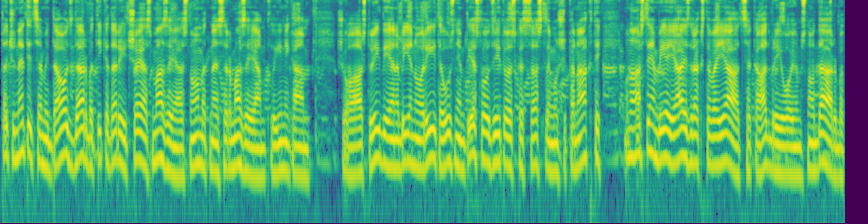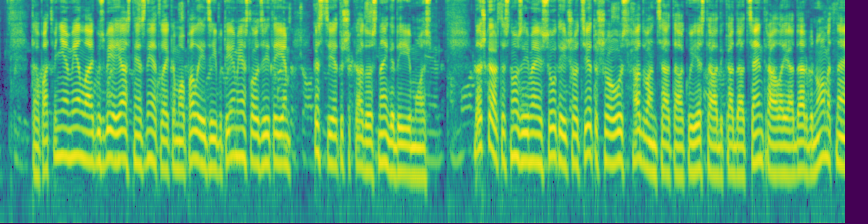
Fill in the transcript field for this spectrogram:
Taču neticami daudz darba tika darīts šajās mazajās nometnēs ar mazajām klīnikām. Šo ārstu ikdiena bija no rīta uzņemt ieslodzītos, kas saslimuši pa nakti, un ārstiem bija jāizraksta vai jāatsaka atbrīvojums no darba. Tāpat viņiem vienlaikus bija jāsniedz neatliekamo palīdzību tiem ieslodzītajiem, kas cietuši kādos negadījumos. Dažkārt tas nozīmēja sūtīt šo cietušo uz advancētāku iestādi kādā centrālajā darba nometnē,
